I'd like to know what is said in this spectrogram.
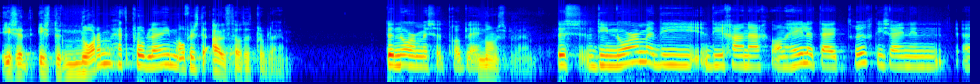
is, het, is de norm het probleem of is de uitstoot het probleem? De norm is het De probleem. norm is het probleem. Dus die normen die, die gaan eigenlijk al een hele tijd terug. Die zijn in eh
